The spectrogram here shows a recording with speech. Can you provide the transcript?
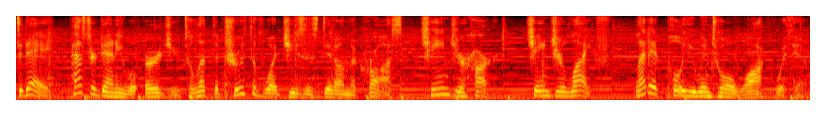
Today, Pastor Danny will urge you to let the truth of what Jesus did on the cross change your heart, change your life. Let it pull you into a walk with Him.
